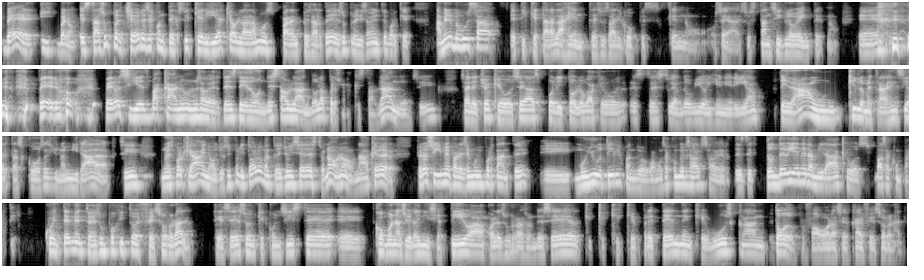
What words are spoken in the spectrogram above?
Ve, y bueno, está súper chévere ese contexto y quería que habláramos para empezar de eso precisamente porque a mí no me gusta etiquetar a la gente, eso es algo pues que no, o sea, eso es tan siglo XX, no. Eh, pero, pero sí es bacano uno saber desde dónde está hablando la persona que está hablando, ¿sí? O sea, el hecho de que vos seas politóloga, que vos estés estudiando bioingeniería, te da un kilometraje en ciertas cosas y una mirada, ¿sí? No es porque, ay, no, yo soy politólogo, entonces yo hice esto. No, no, nada que ver. Pero sí me parece muy importante y muy útil cuando vamos a conversar saber desde dónde viene la mirada que vos vas a compartir. Cuéntenme entonces un poquito de fe oral. ¿Qué es eso? ¿En qué consiste? Eh, ¿Cómo nació la iniciativa? ¿Cuál es su razón de ser? ¿Qué, qué, qué pretenden? ¿Qué buscan? Todo, por favor, acerca de fe oral.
